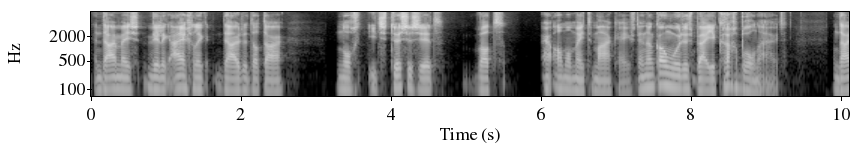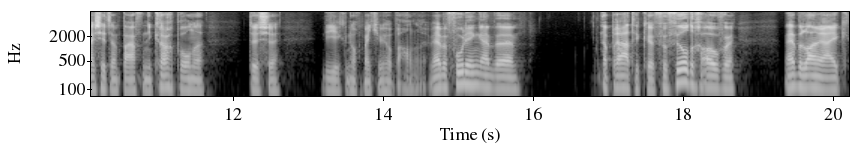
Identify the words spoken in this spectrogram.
En daarmee wil ik eigenlijk duiden dat daar nog iets tussen zit wat er allemaal mee te maken heeft. En dan komen we dus bij je krachtbronnen uit. Want daar zitten een paar van die krachtbronnen tussen die ik nog met je wil behandelen. We hebben voeding, hebben, daar praat ik uh, vervuldig over. We hebben belangrijk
